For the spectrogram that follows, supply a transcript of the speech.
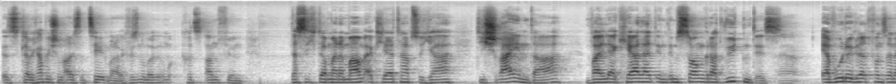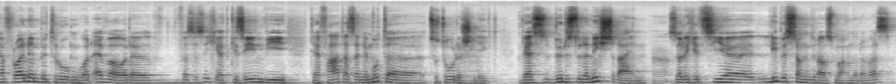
das glaube ich, habe ich schon alles erzählt, mal, aber ich will es nur mal kurz anführen, dass ich da meiner Mom erklärt habe, so ja, die schreien da, weil der Kerl halt in dem Song gerade wütend ist. Ja. Er wurde gerade von seiner Freundin betrogen, whatever, oder was weiß ich, er hat gesehen, wie der Vater seine Mutter zu Tode schlägt. Wärst, würdest du da nicht schreien? Soll ich jetzt hier Liebessong draus machen oder was?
